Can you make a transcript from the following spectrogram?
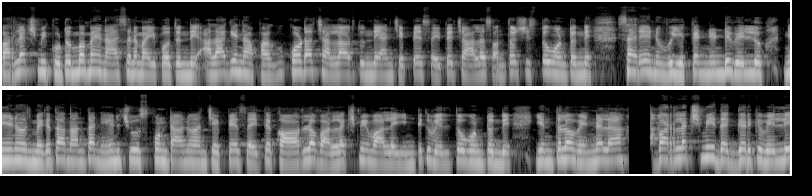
వరలక్ష్మి కుటుంబమే నాశనం అయిపోతుంది. అలాగే నా పగ కూడా చల్లారుతుంది అని చెప్పేసి అయితే చాలా సంతోషిస్తూ ఉంటుంది. సరే నువ్వు ఇక్కడి నుండి వెళ్ళు. నేను మిగతాదంతా నేను చూసుకుంటాను అని చెప్పేసి అయితే కారులో వరలక్ష్మి వాళ్ళ ఇంటికి వెళ్తూ ఉంటుంది. ఇంతలో వెన్నెల వరలక్ష్మి దగ్గరికి వెళ్ళి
